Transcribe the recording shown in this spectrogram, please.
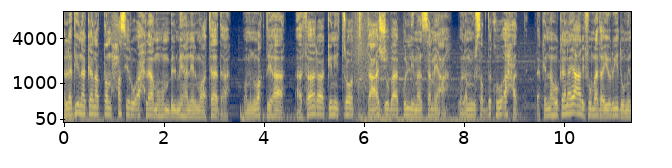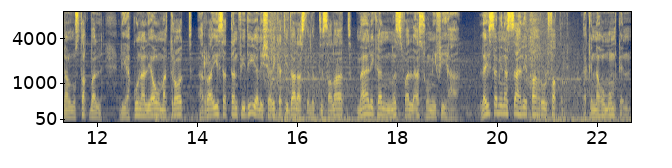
الذين كانت تنحصر أحلامهم بالمهن المعتادة. ومن وقتها آثار كيني تروت تعجب كل من سمعه ولم يصدقه أحد. لكنه كان يعرف ماذا يريد من المستقبل ليكون اليوم تروت الرئيس التنفيذي لشركة دالاس للاتصالات مالكا نصف الأسهم فيها. ليس من السهل قهر الفقر لكنه ممكن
